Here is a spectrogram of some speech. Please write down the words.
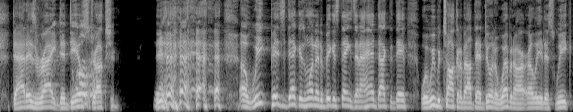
that is right. The deal oh, structure. Yeah. a weak pitch deck is one of the biggest things. And I had Dr. Dave, well, we were talking about that doing a webinar earlier this week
